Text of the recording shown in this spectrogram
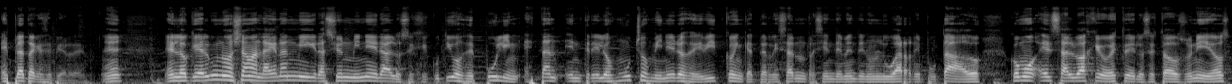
es plata que se pierde. ¿eh? En lo que algunos llaman la gran migración minera, los ejecutivos de pooling están entre los muchos mineros de Bitcoin que aterrizaron recientemente en un lugar reputado como el salvaje oeste de los Estados Unidos,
